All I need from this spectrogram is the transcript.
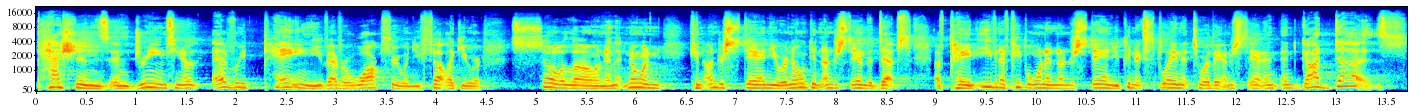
passions and dreams. He knows every pain you've ever walked through when you felt like you were so alone and that no one can understand you or no one can understand the depths of pain. Even if people wanted to understand, you couldn't explain it to where they understand. And, and God does.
